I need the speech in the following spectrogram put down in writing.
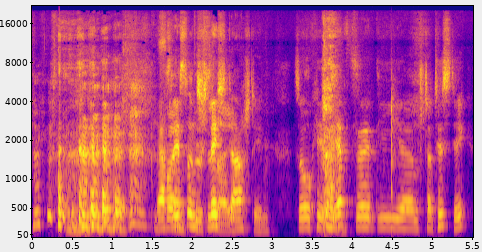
Das lässt uns schlecht dastehen. So, okay, jetzt äh, die ähm, Statistik.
